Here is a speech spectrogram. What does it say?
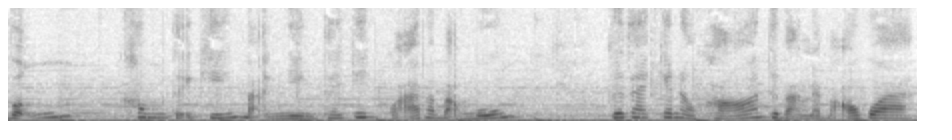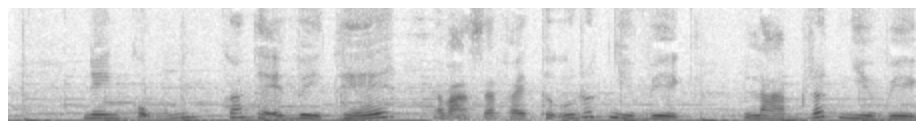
vẫn không thể khiến bạn nhìn thấy kết quả mà bạn muốn. Cứ thấy cái nào khó thì bạn lại bỏ qua. Nên cũng có thể vì thế là bạn sẽ phải thử rất nhiều việc, làm rất nhiều việc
